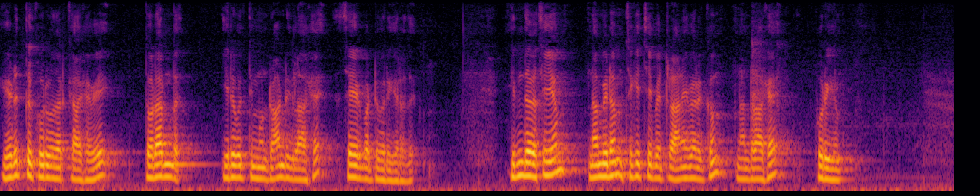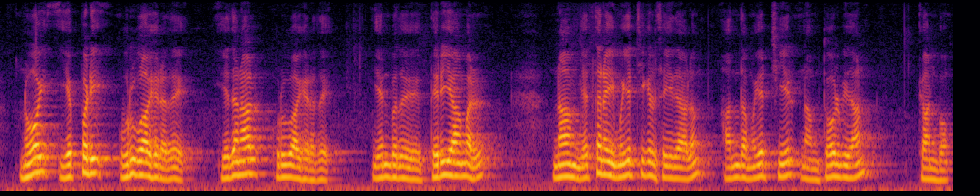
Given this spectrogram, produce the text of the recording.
எடுத்து கூறுவதற்காகவே தொடர்ந்து இருபத்தி மூன்று ஆண்டுகளாக செயல்பட்டு வருகிறது. இந்த விஷயம் நம்மிடம் சிகிச்சை பெற்ற அனைவருக்கும் நன்றாக புரியும். நோய் எப்படி உருவாகிறது எதனால் உருவாகிறது என்பது தெரியாமல் நாம் எத்தனை முயற்சிகள் செய்தாலும் அந்த முயற்சியில் நாம் தோல்விதான் காண்போம்.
